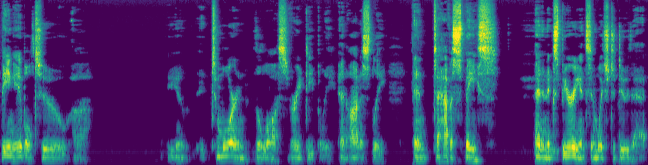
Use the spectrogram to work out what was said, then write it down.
being able to, uh, you know, to mourn the loss very deeply and honestly, and to have a space and an experience in which to do that.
